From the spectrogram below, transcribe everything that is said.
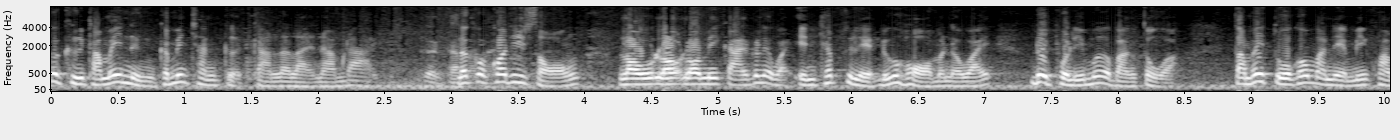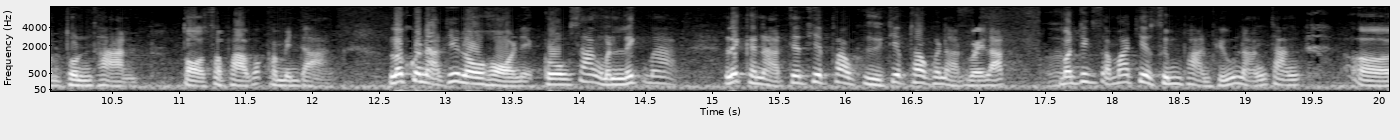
ก็คือทำให้หนึ่งขมิ้นชันเกิดการละลายน้ำได้เกิดการแล้วก็ข้อที่ 2 เราเราเรามีการก็เรียกว่า encapsulate หรือห่อมันเอาไว้ ด้วยโพลิเมอร์บางตัวทำให้ตัวของมันเนี่ยมีความทนทานต่อสภาวะความเป็นด่าง แล้วขนาดที่เราห่อเนี่ยโครงสร้างมันเล็กมาก เล็กขนาดที่เทียบเท่าคือเทียบเท่าขนาดไวรัสมันจึงสามารถที่จะซึมผ่านผิวหนังทางเอ่อ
